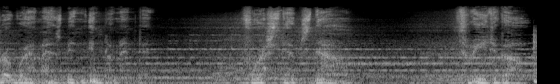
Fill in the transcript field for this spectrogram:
program has been implemented. Four steps now, three to go.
